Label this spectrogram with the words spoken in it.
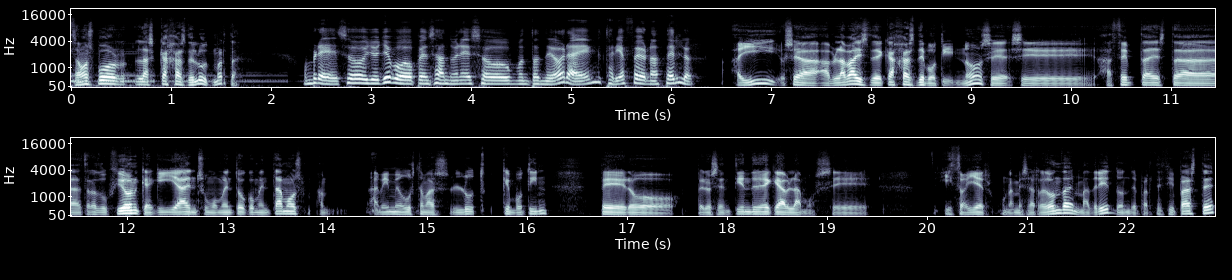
Empezamos por las cajas de luz, Marta. Hombre, eso yo llevo pensando en eso un montón de horas, ¿eh? Estaría feo no hacerlo. Ahí, o sea, hablabais de cajas de botín, ¿no? Se, se acepta esta traducción, que aquí ya en su momento comentamos. A, a mí me gusta más loot que botín, pero, pero se entiende de qué hablamos. Se hizo ayer una mesa redonda en Madrid, donde participaste,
